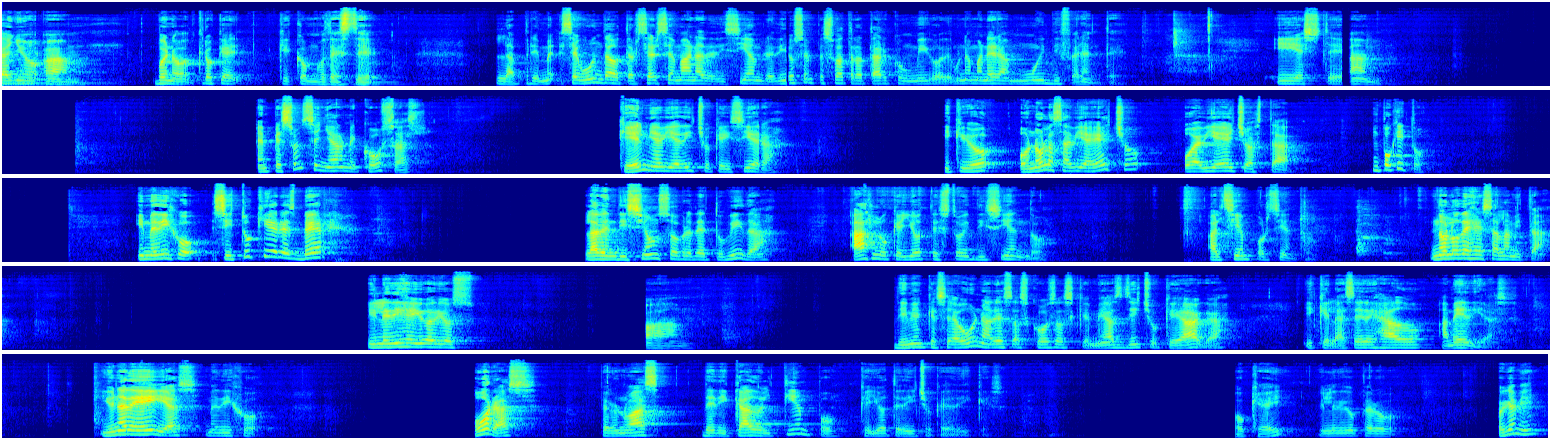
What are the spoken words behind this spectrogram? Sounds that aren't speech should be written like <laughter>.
Año, bueno, creo que, que, como desde la segunda o tercera semana de diciembre, Dios empezó a tratar conmigo de una manera muy diferente. Y este, empezó a enseñarme cosas que Él me había dicho que hiciera y que yo o no las había hecho o había hecho hasta un poquito. Y me dijo, si tú quieres ver la bendición sobre de tu vida, haz lo que yo te estoy diciendo al 100%. No lo dejes a la mitad. Y le dije yo a Dios, ah, dime que sea una de esas cosas que me has dicho que haga y que las he dejado a medias. Y una de ellas me dijo, oras, pero no has dedicado el tiempo que yo te he dicho que dediques. Ok, y le digo, pero, oiga bien,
